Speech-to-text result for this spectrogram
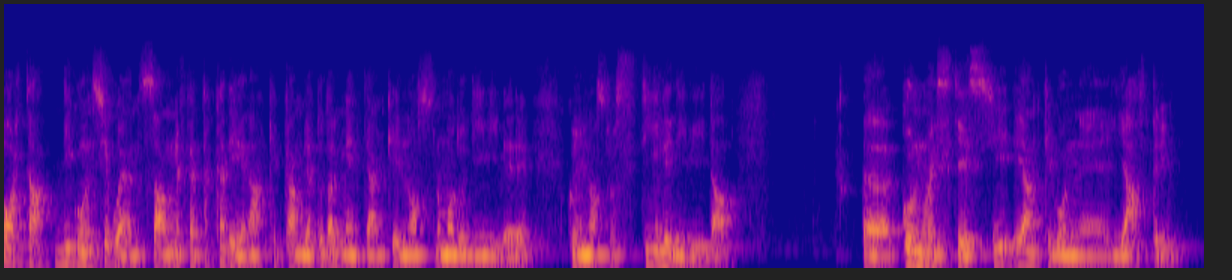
porta di conseguenza un effetto a catena che cambia totalmente anche il nostro modo di vivere, con il nostro stile di vita, eh, con noi stessi e anche con eh, gli altri.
